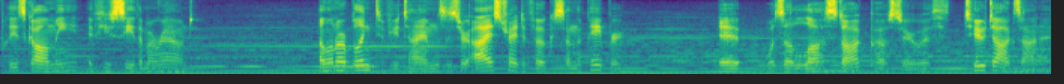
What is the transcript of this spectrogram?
Please call me if you see them around. Eleanor blinked a few times as her eyes tried to focus on the paper. It was a lost dog poster with two dogs on it.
